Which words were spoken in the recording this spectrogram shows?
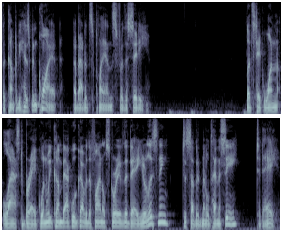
the company has been quiet about its plans for the city. Let's take one last break. When we come back, we'll cover the final story of the day. You're listening to Southern Middle Tennessee today.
